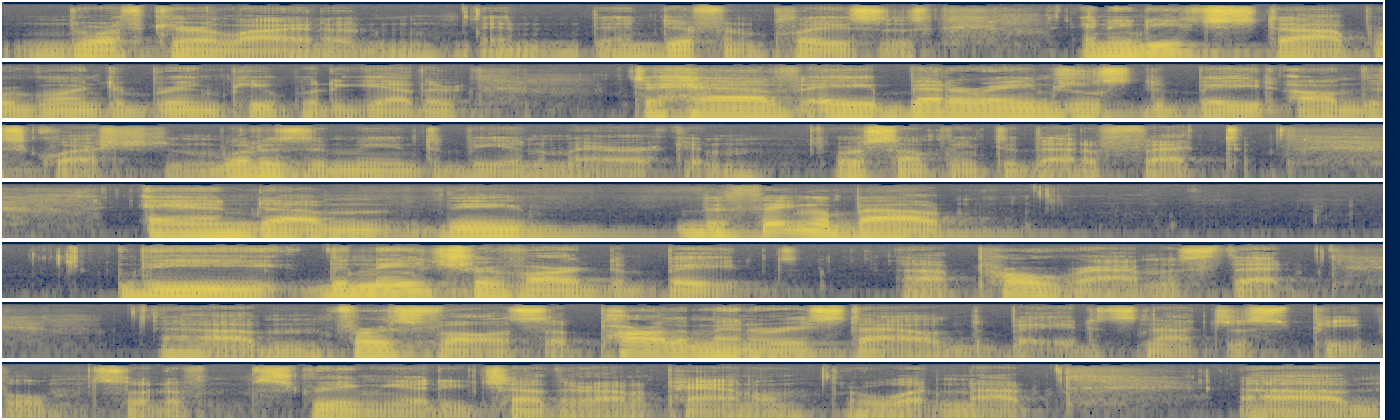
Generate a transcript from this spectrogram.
North Carolina and, and, and different places. And in each stop, we're going to bring people together to have a Better Angels debate on this question: What does it mean to be an American, or something to that effect? And um, the the thing about the the nature of our debate uh, program is that. Um, first of all, it's a parliamentary style debate. It's not just people sort of screaming at each other on a panel or whatnot. Um,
